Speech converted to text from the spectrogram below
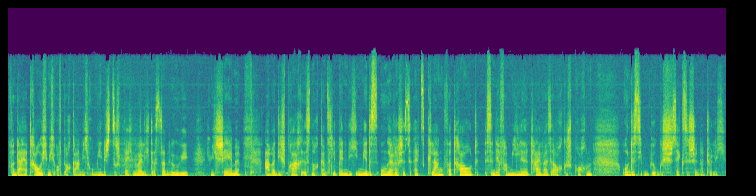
Von daher traue ich mich oft auch gar nicht, Rumänisch zu sprechen, weil ich das dann irgendwie ich mich schäme. Aber die Sprache ist noch ganz lebendig in mir. Das Ungarische ist als Klang vertraut, ist in der Familie teilweise auch gesprochen und das Siebenbürgisch-Sächsische natürlich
